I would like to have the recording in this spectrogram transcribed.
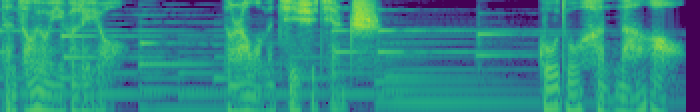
但总有一个理由能让我们继续坚持。孤独很难熬，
